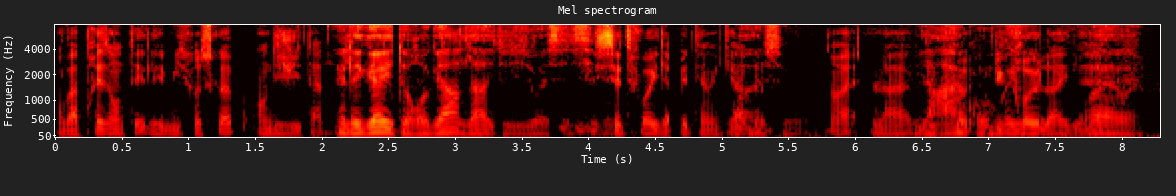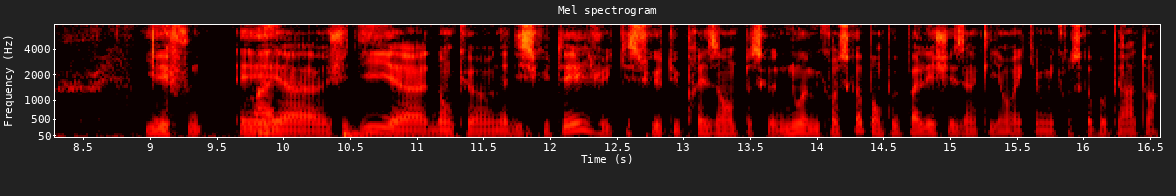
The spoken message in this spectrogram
On va présenter les microscopes en digital. Et les gars, ils te regardent là, ils te disent ouais, bon. Cette fois, il a pété un câble. Ouais, c'est bon. Ouais, là, Il a rien creux, compris. du creux, là, il est fou. Et Ouais. euh, j'ai dit, euh, donc euh, on a discuté, je lui ai dit, qu'est-ce que tu présentes? Parce que nous, un microscope, on ne peut pas aller chez un client avec un microscope opératoire.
